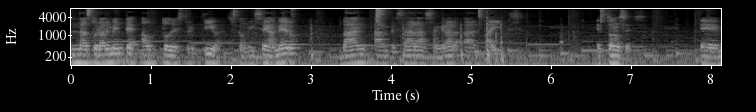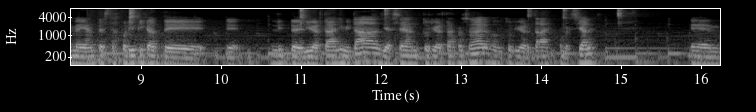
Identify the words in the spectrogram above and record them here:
naturalmente autodestructivas. Como dice Gamero, van a empezar a sangrar al país. Entonces, eh, mediante estas políticas de, de, libertades limitadas, ya sean tus libertades personales o tus libertades comerciales, em,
